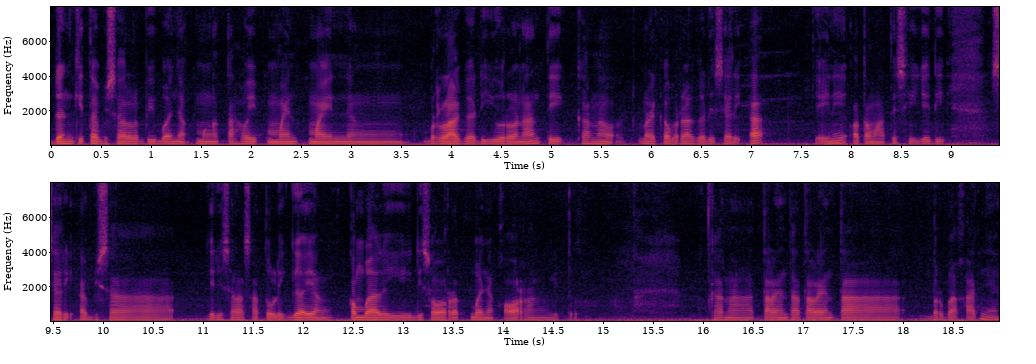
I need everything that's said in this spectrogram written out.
dan kita bisa lebih banyak mengetahui pemain-pemain yang berlaga di Euro nanti karena mereka berlaga di Serie A ya ini otomatis sih. Jadi Serie A bisa jadi salah satu liga yang kembali disorot banyak orang gitu. Karena talenta-talenta berbakatnya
